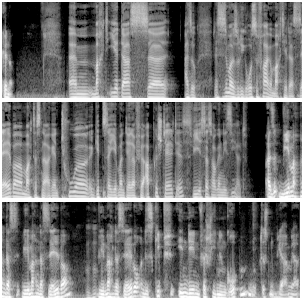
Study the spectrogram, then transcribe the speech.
genau. Ähm, macht ihr das? Äh, also das ist immer so die große Frage: Macht ihr das selber? Macht das eine Agentur? Gibt es da jemand, der dafür abgestellt ist? Wie ist das organisiert? Also wir machen das, wir machen das selber. Mhm. Wir machen das selber und es gibt in den verschiedenen Gruppen, das, wir haben ja,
